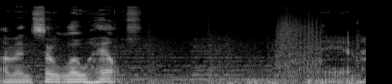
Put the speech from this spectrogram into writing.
I'm in so low health. Man.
